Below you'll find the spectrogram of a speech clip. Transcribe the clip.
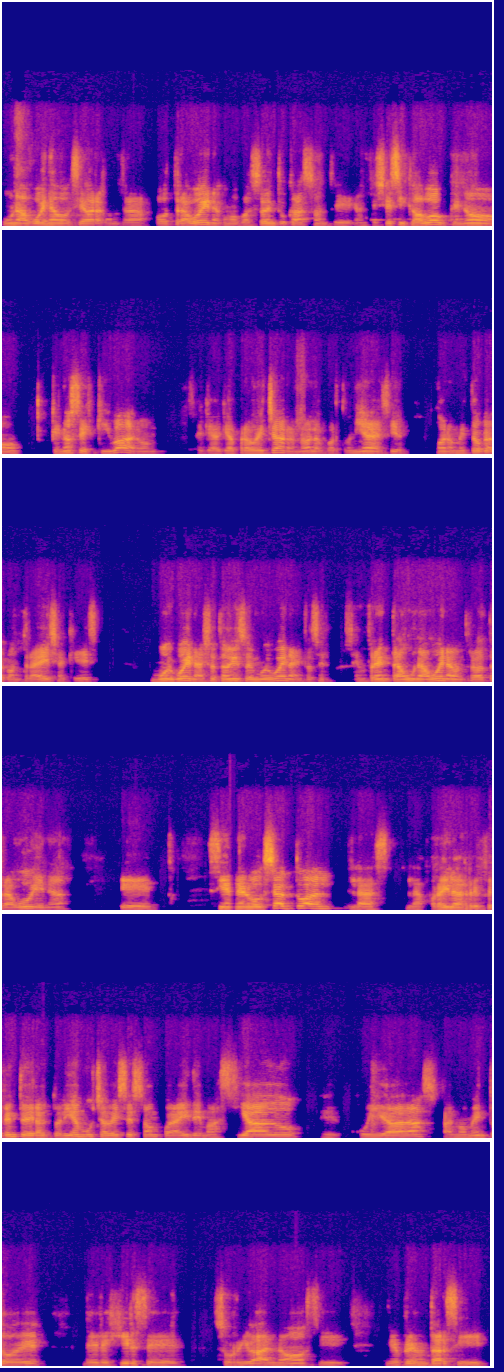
una buena boxeadora contra otra buena, como pasó en tu caso ante, ante Jessica Bow, que no, que no se esquivaron, que, que aprovecharon ¿no? la oportunidad de decir, bueno, me toca contra ella, que es muy buena, yo también soy muy buena, entonces se enfrenta una buena contra otra buena. Eh, si en el boxeo actual, las, por ahí las referentes de la actualidad muchas veces son por ahí demasiado eh, cuidadas al momento de, de, elegirse su rival, ¿no? Si, a preguntar si,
